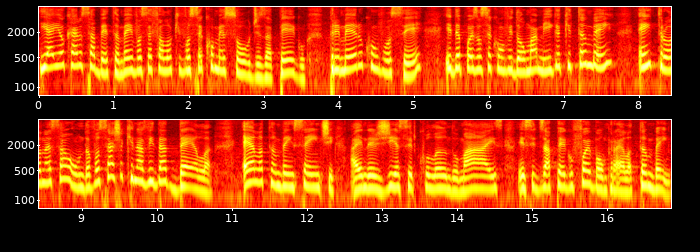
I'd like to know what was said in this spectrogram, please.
E aí eu quero saber também, você falou que você começou o desapego primeiro com você e depois você convidou uma amiga que também entrou nessa onda. Você acha que na vida dela, ela também sente a energia circulando mais? Esse desapego foi bom para ela também?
